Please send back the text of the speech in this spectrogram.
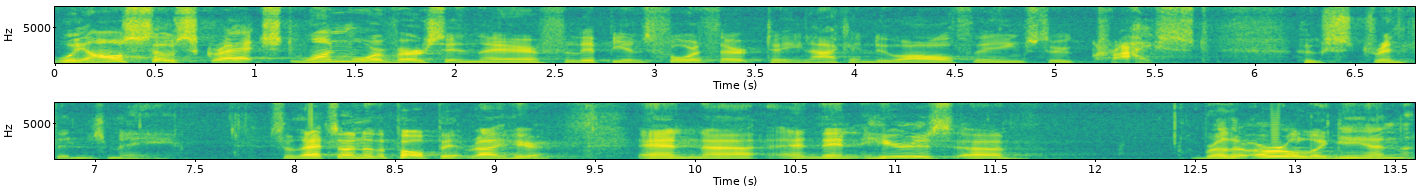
We also scratched one more verse in there, Philippians 4:13. I can do all things through Christ who strengthens me. So that's under the pulpit right here. And, uh, and then here is uh, Brother Earl again,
